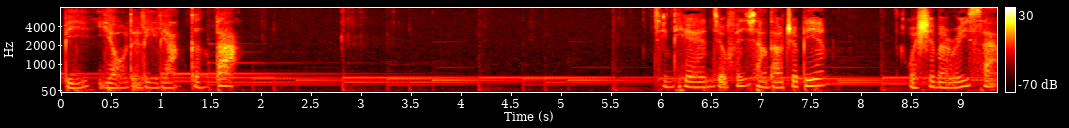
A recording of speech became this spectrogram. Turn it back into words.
比有的力量更大。”今天就分享到这边，我是 Marisa，In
